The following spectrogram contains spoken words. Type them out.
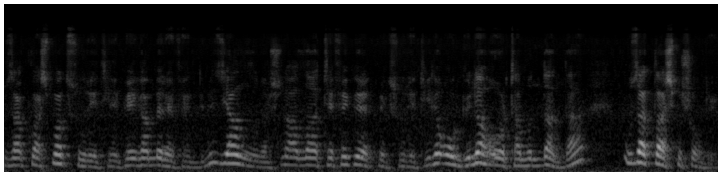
uzaklaşmak suretiyle Peygamber Efendimiz yalnız başına Allah'a tefekkür etmek suretiyle o günah ortamından da uzaklaşmış oluyor.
